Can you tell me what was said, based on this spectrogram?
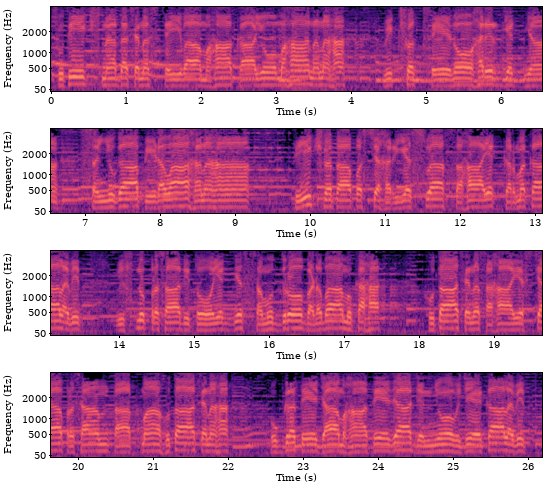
सुतीक्ष्णदशनश्चैव महाकायो महाननः। विक्ष्वक्सेनो हरिर्यज्ञ संयुगा पीडवाहनः तीक्ष्णतापश्च हर्यस्व सहायः कर्मकालवित् विष्णुप्रसादितो यज्ञः समुद्रो बडबामुखः। हुताशनसहायश्च प्रशान्तात्मा हुताशनः। उग्रतेजा महातेजा जन्यो विजयकालवित्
